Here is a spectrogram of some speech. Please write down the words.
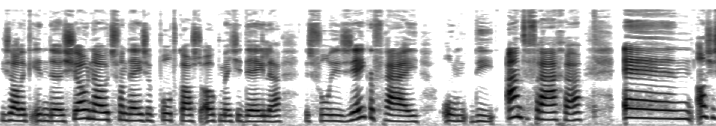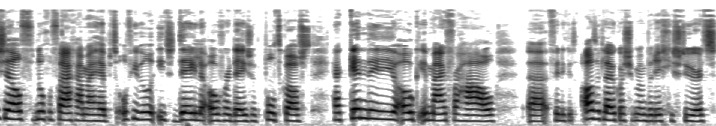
Die zal ik in de show notes van deze podcast ook met je delen. Dus voel je zeker vrij om die aan te vragen. En als je zelf nog een vraag aan mij hebt of je wil iets delen over deze podcast, herkende je je ook in mijn verhaal? Uh, vind ik het altijd leuk als je me een berichtje stuurt.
